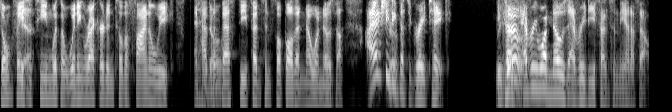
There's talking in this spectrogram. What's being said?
Don't face yeah. a team with a winning record until the final week and have the best defense in football that no one knows about. I actually think that's a great take because everyone knows every defense in the NFL.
